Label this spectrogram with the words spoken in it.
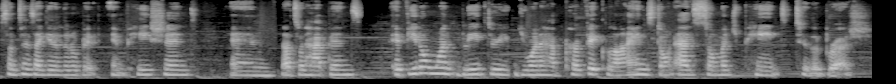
sometimes I get a little bit impatient and that's what happens. If you don't want bleed through, you want to have perfect lines, don't add so much paint to the brush.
